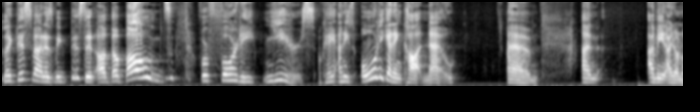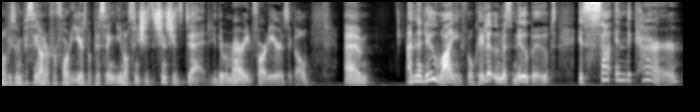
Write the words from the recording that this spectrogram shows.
like this man has been pissing on the bones for 40 years, okay? And he's only getting caught now. Um, and I mean, I don't know if he's been pissing on her for 40 years, but pissing, you know, since she's since she's dead. They were married 40 years ago. Um, and the new wife, okay, little Miss New Boobs, is sat in the car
